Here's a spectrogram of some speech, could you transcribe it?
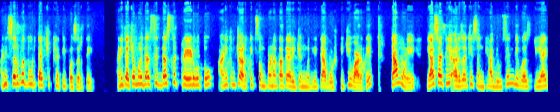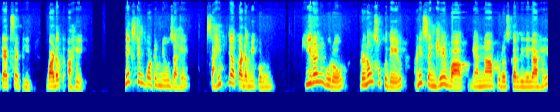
आणि सर्व दूर त्याची ख्याती पसरते. आणि त्याच्यामुळे जास्तीत जास्त ट्रेड होतो आणि तुमची आर्थिक संपन्नता त्या रिजन मधली त्या गोष्टीची वाढते. त्यामुळे यासाठी अर्जाची संख्या दिवसेंदिवस जीआय टॅगसाठी वाढत आहे. नेक्स्ट इम्पॉर्टंट न्यूज आहे. साहित्य अकादमी कडून किरण गुरव प्रणव सुखदेव आणि संजय वाघ यांना पुरस्कार दिलेला आहे.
